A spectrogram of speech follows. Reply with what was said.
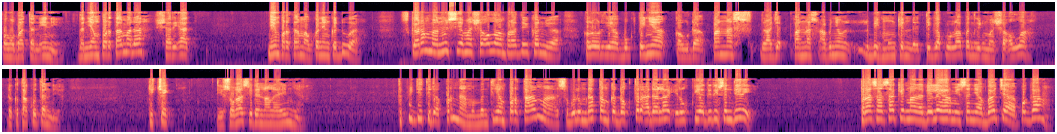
pengobatan ini. Dan yang pertama adalah syariat. Yang pertama bukan yang kedua. Sekarang manusia Masya Allah memperhatikan ya kalau dia buktinya kalau sudah panas derajat panas apanya lebih mungkin 38 Masya Allah ada ketakutan dia dicek, diisolasi dan lain-lainnya. Tapi dia tidak pernah membenti yang pertama sebelum datang ke dokter adalah iruqyah diri sendiri. Terasa sakit mana di leher misalnya baca, pegang.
